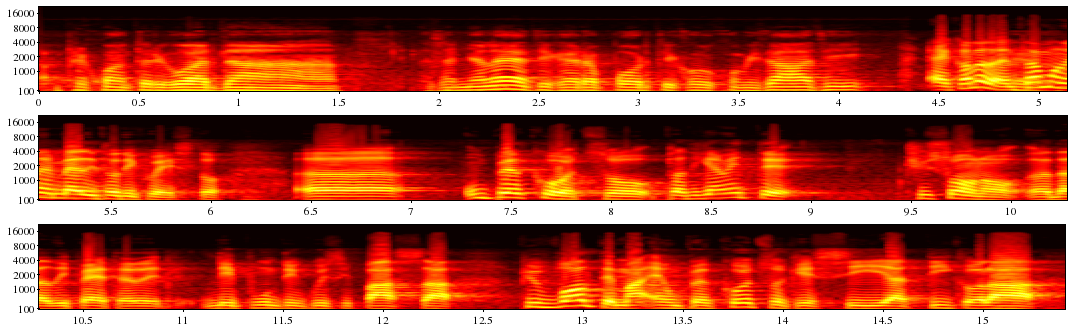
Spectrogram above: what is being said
per quanto riguarda la segnaletica, i rapporti con i comitati. Ecco, allora entriamo eh. nel merito di questo. Uh, un percorso, praticamente ci sono uh, da ripetere dei punti in cui si passa più volte, ma è un percorso che si articola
